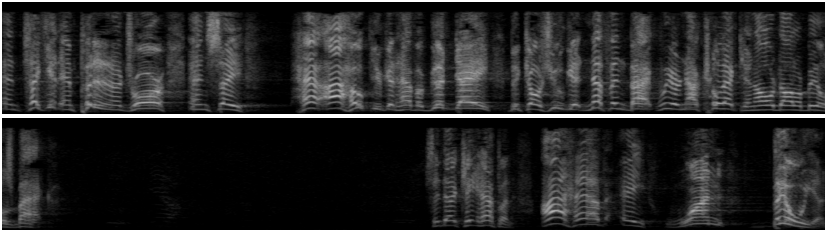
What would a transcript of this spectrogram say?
and take it and put it in a drawer and say, I hope you can have a good day because you get nothing back. We are now collecting all dollar bills back. See, that can't happen. I have a one billion,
